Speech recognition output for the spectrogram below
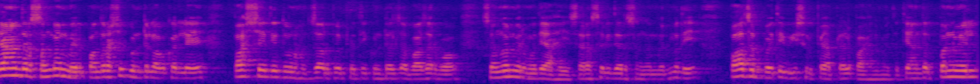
त्यानंतर संगमनेर पंधराशे क्विंटल अवकालले पाचशे ते दोन हजार रुपये प्रति क्विंटलचा बाजारभाव संगमनेरमध्ये आहे. सरासरी दर संगमनेरमध्ये पाच रुपये ते वीस रुपये आपल्याला पाहायला मिळतं त्यानंतर पनवेल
